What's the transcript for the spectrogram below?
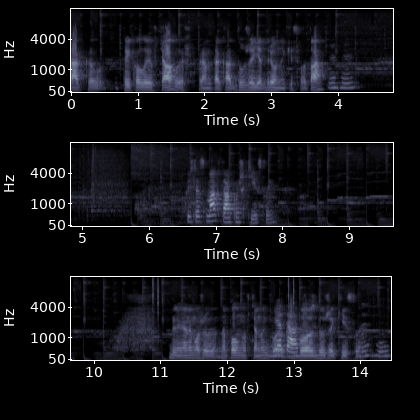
Так, ти коли втягуєш, прям така дуже ядрена кислота. Угу. Після смак також кислий. Блін, я не можу наповну втягнути, бо, Я також. бо дуже кисле. Угу.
